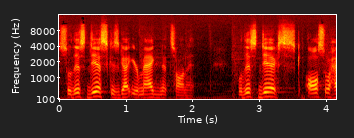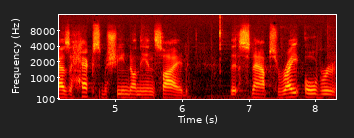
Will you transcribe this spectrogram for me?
So this disc has got your magnets on it. Well, this disc also has a hex machined on the inside that snaps right over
